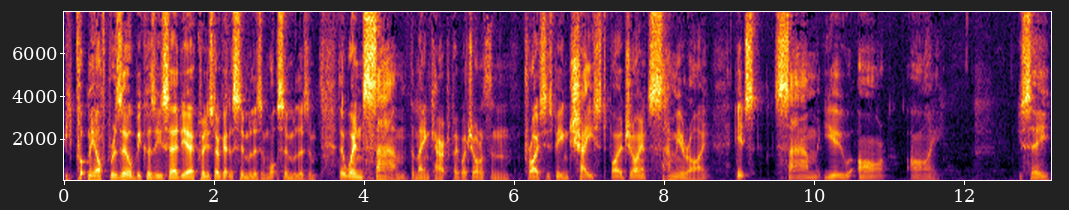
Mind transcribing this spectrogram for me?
he put me off Brazil because he said, "Yeah, critics don't get the symbolism. What symbolism? That when Sam, the main character played by Jonathan Pryce, is being chased by a giant samurai, it's Sam U R I. You see,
